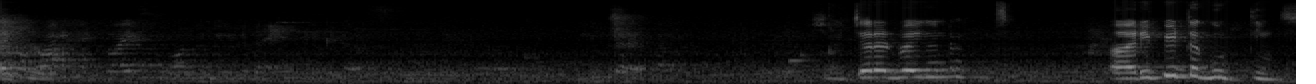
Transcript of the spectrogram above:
లైఫ్లో ఫ్యూచర్ అడ్వైజ్ అంటే రిపీట్ ద గుడ్ థింగ్స్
